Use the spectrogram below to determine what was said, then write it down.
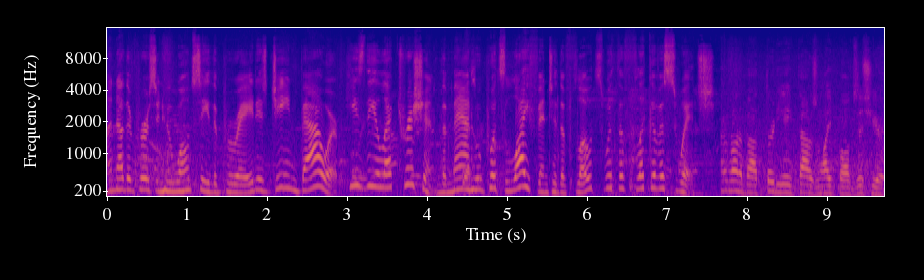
Another person who won't see the parade is Gene Bauer. He's the electrician, the man who puts life into the floats with the flick of a switch. I run about 38,000 light bulbs this year.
